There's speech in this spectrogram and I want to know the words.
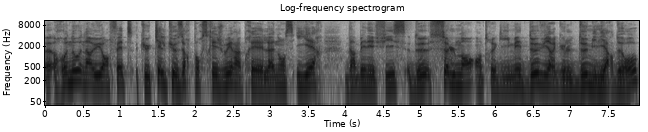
Euh, Renault n'a eu en fait que quelques heures pour se réjouir après l'annonce hier d'un bénéfice de seulement, entre guillemets, 2,2 milliards d'euros.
